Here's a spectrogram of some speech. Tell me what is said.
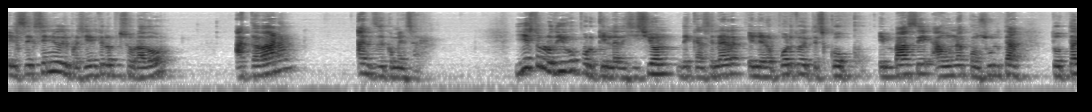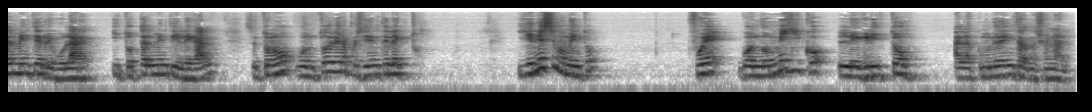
el sexenio del presidente López Obrador acabara antes de comenzar. Y esto lo digo porque la decisión de cancelar el aeropuerto de Texcoco en base a una consulta totalmente irregular y totalmente ilegal se tomó cuando todavía era presidente electo. Y en ese momento fue cuando México le gritó a la comunidad internacional,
